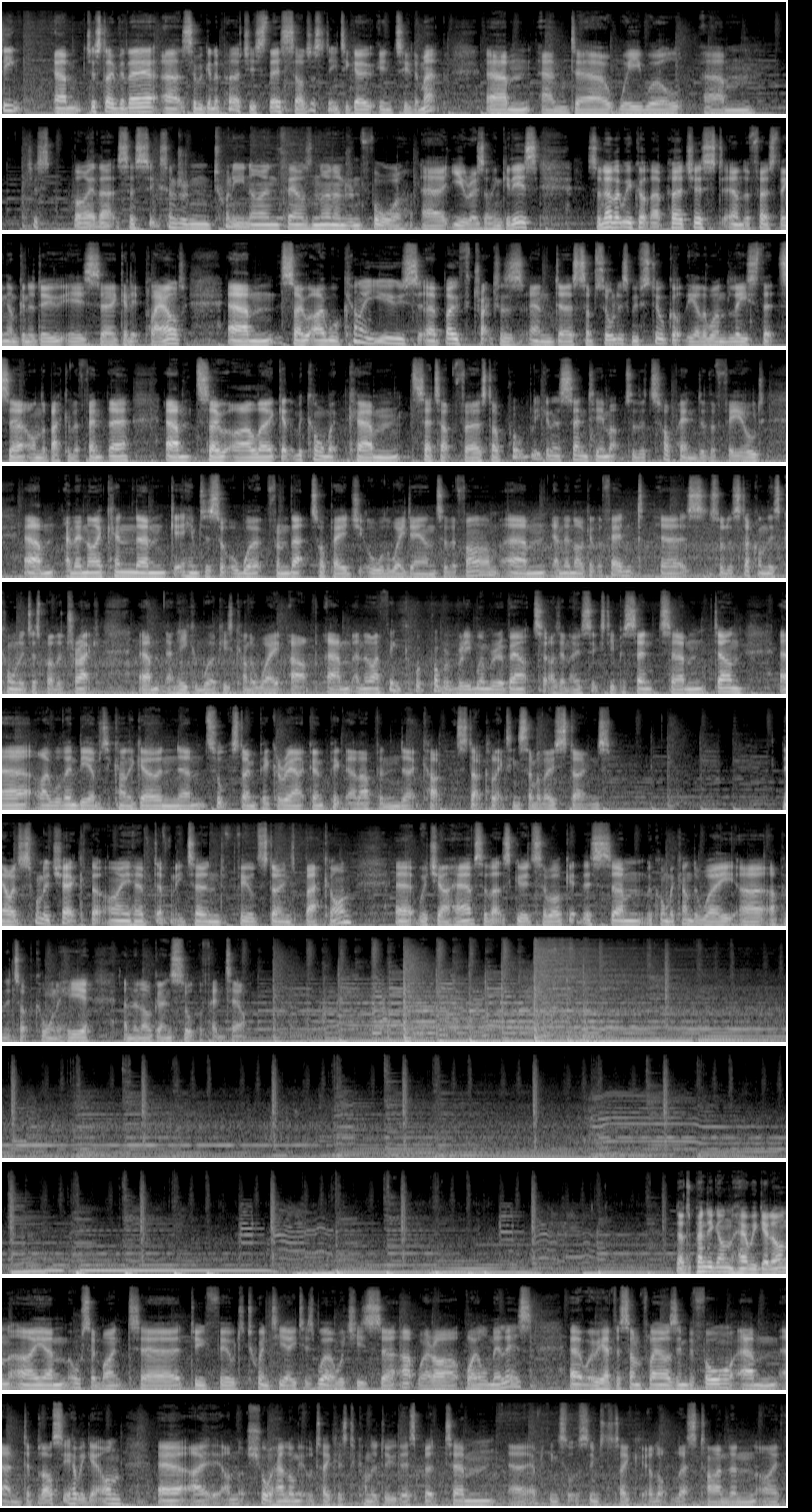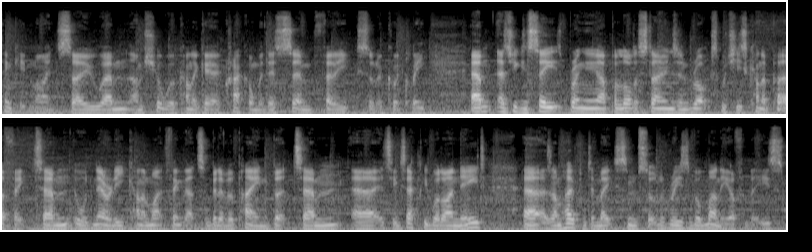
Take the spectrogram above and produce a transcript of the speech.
um, just over there. Uh, so we're going to purchase this. So I'll just need to go into the map um, and uh, we will um, just buy that. So 629,904 uh, euros, I think it is. So now that we've got that purchased, um, the first thing I'm going to do is uh, get it ploughed. Um, so I will kind of use uh, both tractors and uh, subsoilers. We've still got the other one leased that's uh, on the back of the Fendt there. Um, so I'll uh, get the McCormick um, set up first. I'm probably going to send him up to the top end of the field um, and then I can um, get him to sort of work from that top edge all the way down to the farm and then I'll get the Fendt uh, sort of stuck on this corner just by the track and he can work his kind of way up and then I think probably probably when we're about, I don't know, 60% um, done, uh, I will then be able to kind of go and um, sort the stone picker out, go and pick that up and uh, cut, start collecting some of those stones. Now I just want to check that I have definitely turned field stones back on, uh, which I have, so that's good. So I'll get this um, McCormick underway uh, up in the top corner here, and then I'll go and sort the Fendt out. Now, depending on how we get on, I um, also might uh, do field 28 as well, which is uh, up where our oil mill is, uh, where we had the sunflowers in before. Um, and but I'll see how we get on. Uh, I, am not sure how long it will take us to kind of do this, but um, uh, everything sort of seems to take a lot less time than I think it might. So um, I'm sure we'll kind of get a crack on with this um, fairly sort of quickly. Um, as you can see, it's bringing up a lot of stones and rocks, which is kind of perfect. Um, ordinarily, kind of might think that's a bit of a pain, but um, uh, it's exactly what I need, uh, as I'm hoping to make some sort of reasonable money off of these.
